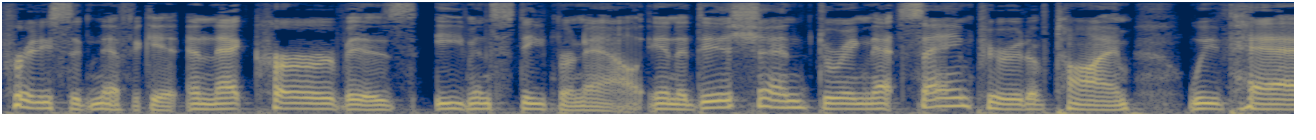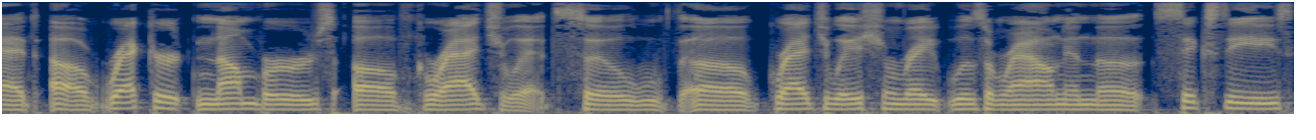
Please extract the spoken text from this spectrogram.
pretty significant, and that curve is even steeper now. In addition, during that same period of time, we've had uh, record numbers of graduates. So the uh, graduation rate was around in the 60s,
